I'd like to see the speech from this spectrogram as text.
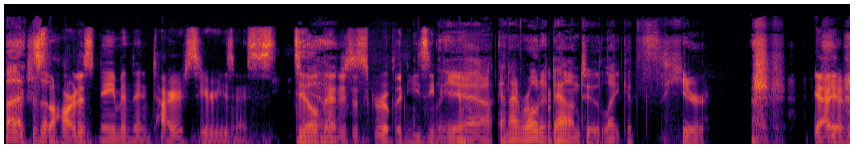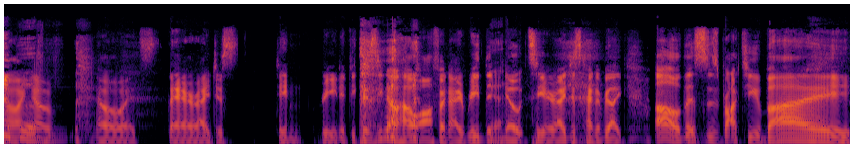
but Which is so- the hardest name in the entire series, and I still Yeah. managed to screw up the easy name. yeah, and I wrote it down too. Like it's here. Yeah, I know, I know, I know it's there. I just didn't read it because you know how often I read the Yeah. notes here. I just kind of be like, "Oh, this is brought to you by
